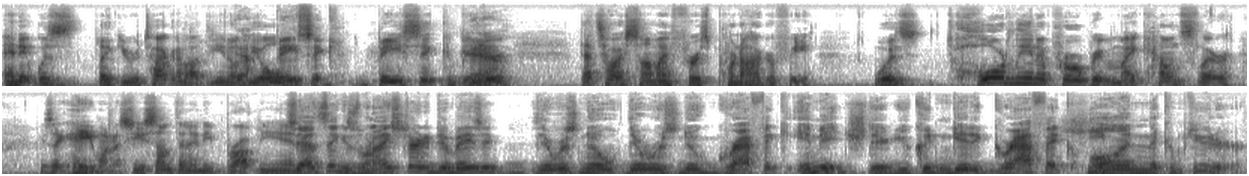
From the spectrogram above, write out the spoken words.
and it was like you were talking about, you know, Yeah, the old basic. basic computer. Yeah. That's how I saw my first pornography. Was totally inappropriate. But my counselor, he's like, "Hey, you want to see something?" And he brought me in. So that thing is when I started doing basic, there was no there was no graphic image. There you couldn't get a graphic on the computer.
